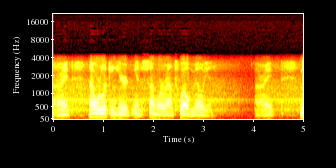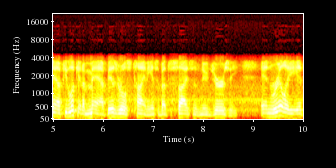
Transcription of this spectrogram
All right. Now we're looking here, you know, somewhere around 12 million. All right. Now, if you look at a map, Israel's tiny. It's about the size of New Jersey, and really, it's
